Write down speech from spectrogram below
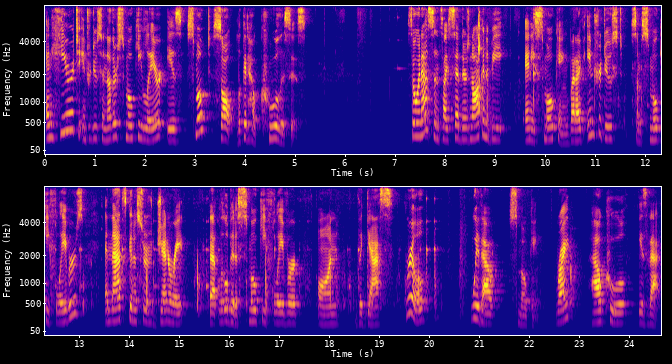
And here to introduce another smoky layer is smoked salt. Look at how cool this is. So in essence, I said there's not gonna be any smoking, but I've introduced some smoky flavors, and that's gonna sort of generate that little bit of smoky flavor on the gas grill without smoking, right? How cool is that?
